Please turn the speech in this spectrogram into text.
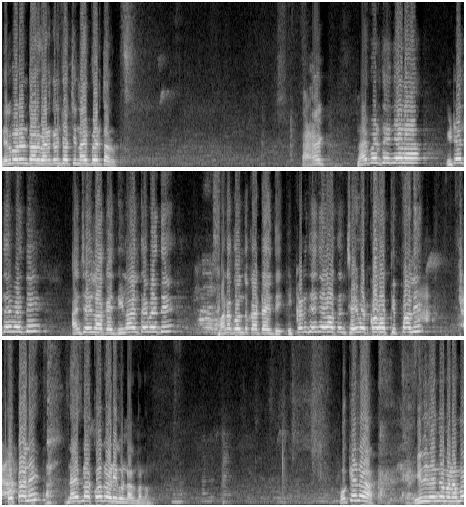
నిలబడి ఉంటారు వెనక నుంచి వచ్చి నైఫ్ పెడతారు. ఏయ్! ఏం చేయాలా? ఇటు వెళ్తే ఏమైంది అని చేయి లాక్ అవుతుంది ఇలా వెళ్తే ఏమైంది మన గొంతు కట్ అవుతుంది ఇక్కడ నుంచి ఏం చేయాలి? అతను చేయి పెట్టుకోవాలా? తిప్పాలి? కొట్టాలి? నైఫ్ లాక్కోవాలి రెడీగా ఉండాలి మనం. ఓకేనా? ఈ విధంగా మనము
